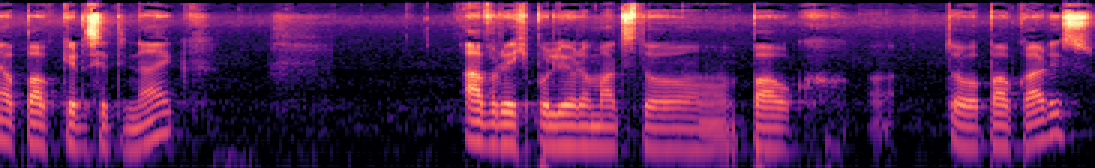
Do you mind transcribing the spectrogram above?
1-1. Ο Πάουκ κέρδισε την ΑΕΚ. Αύριο έχει πολύ ωραίο μάτι το Πάουκ, το Πάουκ Άρης.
